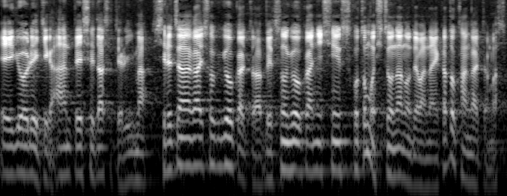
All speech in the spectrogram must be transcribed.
営業利益が安定して出せている今、熾烈な外食業界とは別の業界に進出することも必要なのではないかと考えております。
